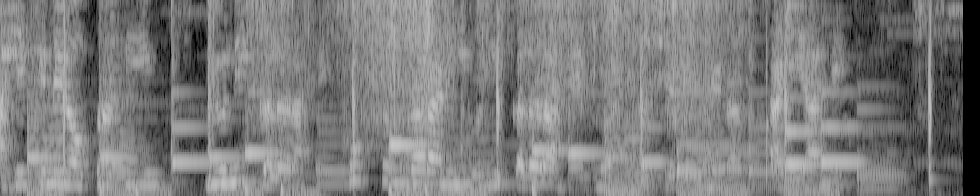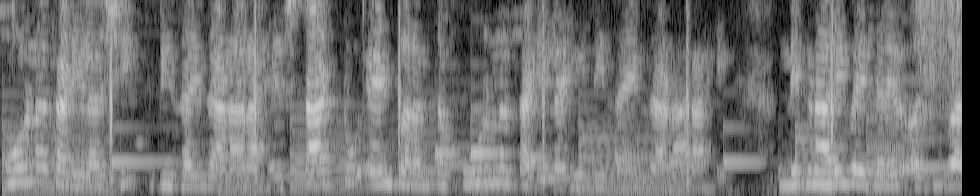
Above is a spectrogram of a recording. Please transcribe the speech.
आहे की नाही अप्रतिम? युनिक कलर आहे. खूप सुंदर आणि युनिक कलर आहे. मस्त अशी डिझायनर साडी आहे. पूर्ण साडीला अशी डिझाईन जाणार आहे. स्टार्ट टू एंड पर्यंत पूर्ण साडीला ही डिझाईन जाणार आहे. निघणारी वगैरे अजिबात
